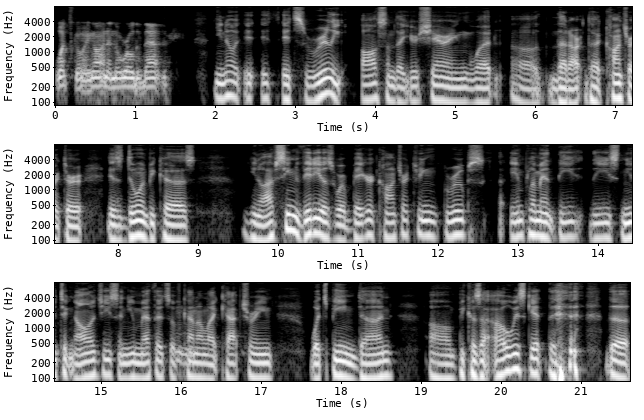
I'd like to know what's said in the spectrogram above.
what's going on in the world of that. You know, it, it it's really awesome that you're sharing what uh, that our that contractor is doing because you know I've seen videos where bigger contracting groups implement these these new technologies and new methods of mm-hmm. kind of like capturing what's being done um, because I always get the the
